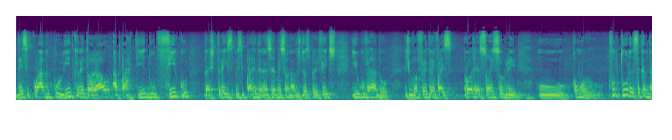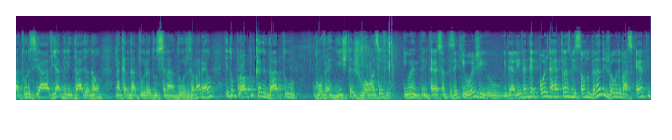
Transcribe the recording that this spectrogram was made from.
desse quadro político eleitoral a partir do fico das três principais lideranças já mencionadas, os dois prefeitos e o governador. Gilvan Freire também faz projeções sobre o como futuro dessa candidatura, se há viabilidade ou não na candidatura do senador José Amarelo e do próprio candidato governista João Azevedo. E o interessante dizer que hoje o Ideia Livre é depois da retransmissão do grande jogo de basquete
